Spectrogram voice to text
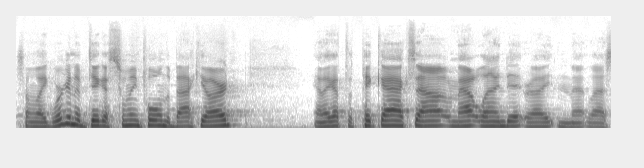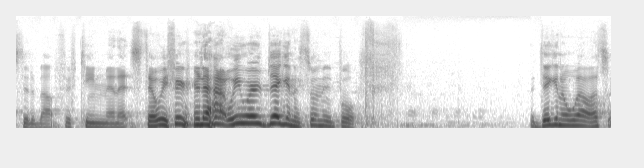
So I'm like, we're going to dig a swimming pool in the backyard. And I got the pickaxe out and outlined it, right? And that lasted about 15 minutes till we figured out we weren't digging a swimming pool. But digging a well, that's,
